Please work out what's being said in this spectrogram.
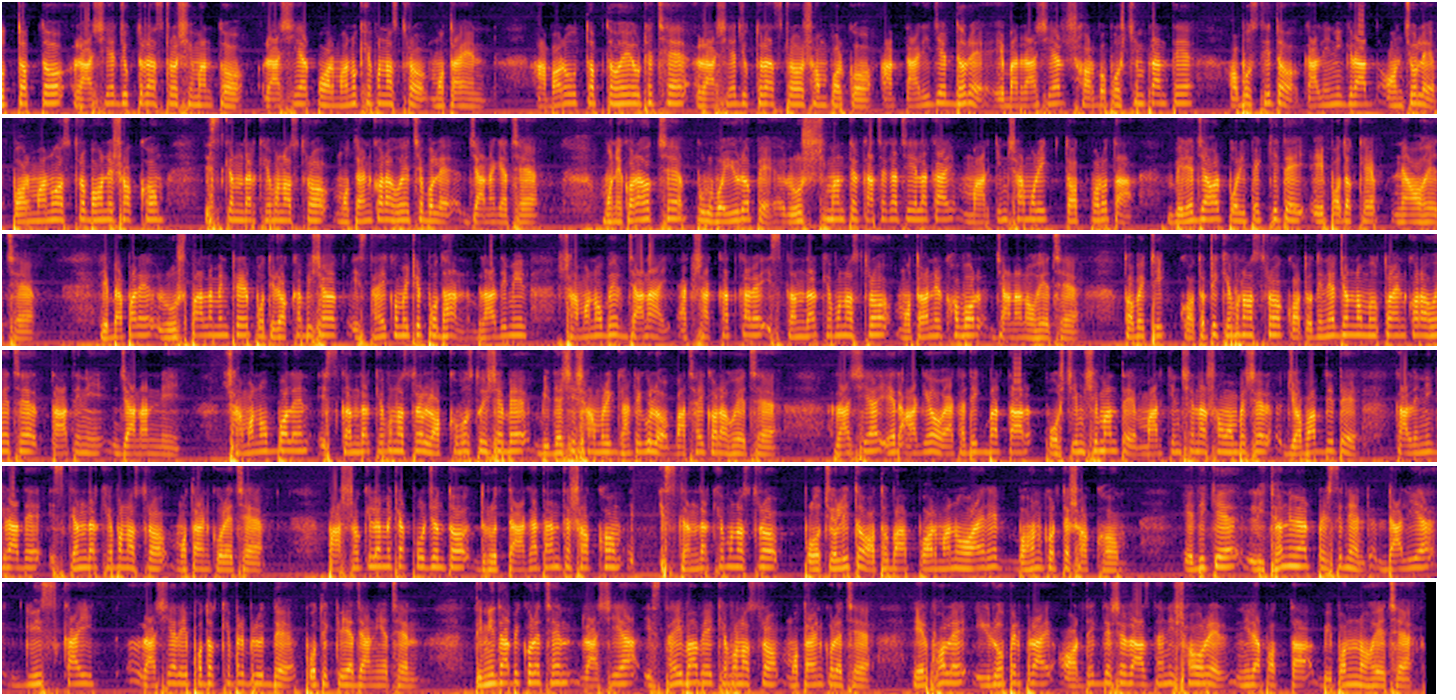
উত্তপ্ত রাশিয়া যুক্তরাষ্ট্র সীমান্ত, রাশিয়ার পরমাণু ক্ষেপণাস্ত্র মোতায়েন। আবারও উত্তপ্ত হয়ে উঠেছে রাশিয়া যুক্তরাষ্ট্র সম্পর্ক, আর তারই জের ধরে এবার রাশিয়ার সর্বপশ্চিম প্রান্তে অবস্থিত কালিনিগ্রাদ অঞ্চলে পরমাণু অস্ত্র বহনে সক্ষম ইস্কেন্দার ক্ষেপণাস্ত্র মোতায়েন করা হয়েছে বলে জানা গেছে। মনে করা হচ্ছে, পূর্ব ইউরোপে রুশ সীমান্তের কাছাকাছি এলাকায় মার্কিন সামরিক তৎপরতা বেড়ে যাওয়ার পরিপ্রেক্ষিতেই এই পদক্ষেপ নেওয়া হয়েছে। এ ব্যাপারে রুশ পার্লামেন্টের প্রতিরক্ষা বিষয়ক স্থায়ী কমিটির প্রধান ভ্লাদিমির সামানোভের জানায়, এক সাক্ষাৎকারে ইস্কান্দার ক্ষেপণাস্ত্র মোতায়েনের খবর জানানো হয়েছে। তবে ঠিক কতটি ক্ষেপণাস্ত্র কতদিনের জন্য মোতায়েন করা হয়েছে তা তিনি জানাননি। সামানব বলেন, ইস্কান্দার ক্ষেপণাস্ত্রের লক্ষ্যবস্তু হিসেবে বিদেশি সামরিক ঘাঁটিগুলো বাছাই করা হয়েছে। রাশিয়া এর আগেও একাধিকবার তার পশ্চিম সীমান্তে মার্কিন সেনা সমাবেশের জবাব দিতে কালিনিগ্রাদে ইস্কেন্দার ক্ষেপণাস্ত্র মোতায়েন করেছে। পাঁচশো কিলোমিটার পর্যন্ত দূরত্বে আঘাত আনতে সক্ষম ইস্কান্দার ক্ষেপণাস্ত্র প্রচলিত অথবা পরমাণু ওয়ারহেড বহন করতে সক্ষম। এদিকে লিথুয়ানিয়ার প্রেসিডেন্ট ডালিয়া গ্রিসকাই রাশিয়ার এই পদক্ষেপের বিরুদ্ধে প্রতিক্রিয়া জানিয়েছেন। তিনি দাবি করেছেন, রাশিয়া স্থায়ীভাবে ক্ষেপণাস্ত্র মোতায়েন করেছে। এর ফলে ইউরোপের প্রায় অর্ধেক দেশের রাজধানী শহরের নিরাপত্তা বিপন্ন হয়েছে।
